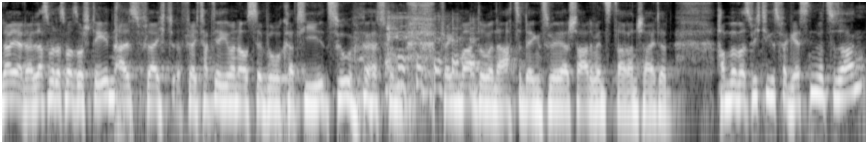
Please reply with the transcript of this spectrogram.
Naja, dann lassen wir das mal so stehen, als vielleicht, vielleicht hat ja jemand aus der Bürokratie zugehört und fängt mal an, darüber nachzudenken. Es wäre ja schade, wenn es daran scheitert. Haben wir was Wichtiges vergessen, würdest du sagen?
